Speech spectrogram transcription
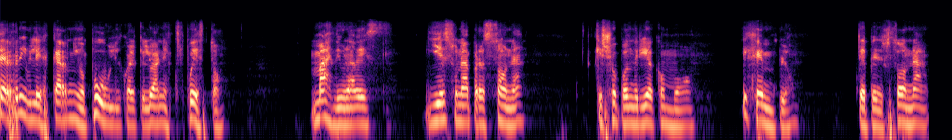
terrible escarnio público al que lo han expuesto más de una vez. Y es una persona que yo pondría como ejemplo de persona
